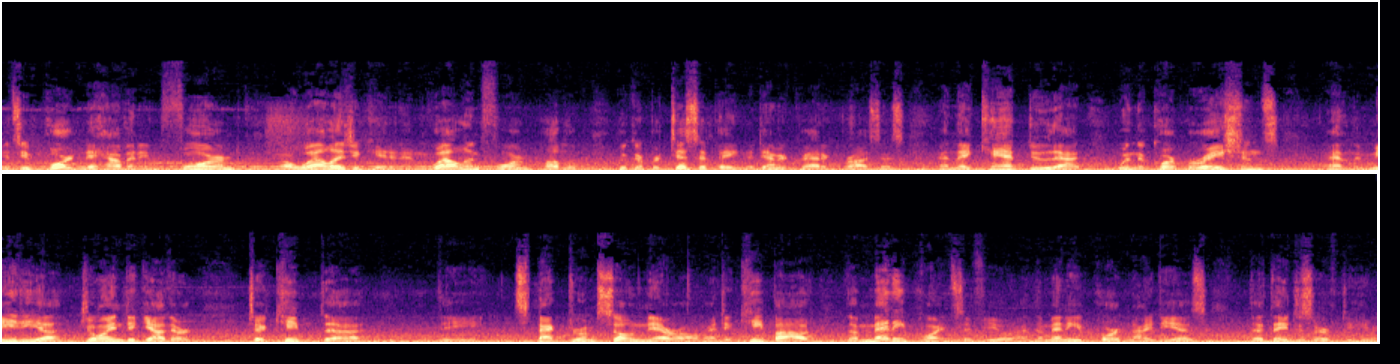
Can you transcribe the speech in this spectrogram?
It's important to have an informed, a well educated, and well informed public who can participate in the democratic process. And they can't do that when the corporations and the media join together to keep the the spectrum so narrow and to keep out the many points of view and the many important ideas that they deserve to hear.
